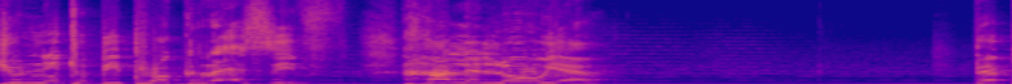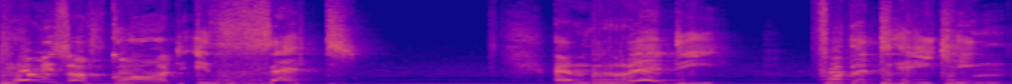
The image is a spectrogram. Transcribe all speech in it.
You need to be progressive. Hallelujah. The promise of God is set and ready for the taking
